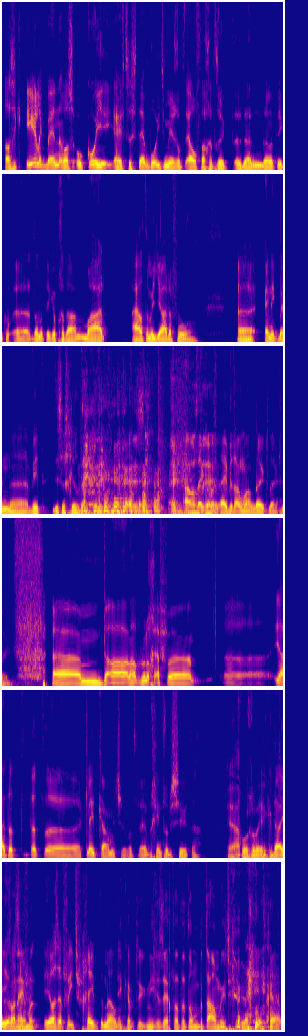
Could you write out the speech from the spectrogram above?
Als ik eerlijk ben, was Okoye heeft zijn stempel iets meer op het elftal gedrukt dan, dan, het ik, dan het ik heb gedaan. Maar hij had hem het jaar daarvoor Eh, en ik ben eh, wit, dus dat scheelt. Dus, was. Hey, bedankt man, leuk, leuk, leuk. Ehm, dan hadden we nog even eh, ja, dat, dat kleedkamertje wat we hebben geïntroduceerd hè? Ja, vorige week. Daar, je, was gewoon even, je was even iets vergeten te melden. Ik heb natuurlijk niet gezegd dat het om een betaalmuurtje ging. Nee, ja,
